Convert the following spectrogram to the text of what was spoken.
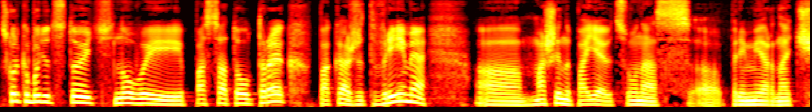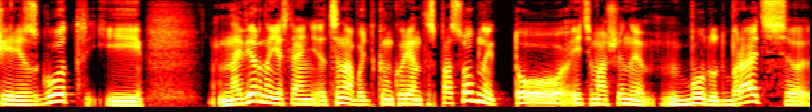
Сколько будет стоить новый Passat Alltrack, покажет время. А, машина появится у нас э, примерно через год, и Наверное, если они, цена будет конкурентоспособной, то эти машины будут брать э,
